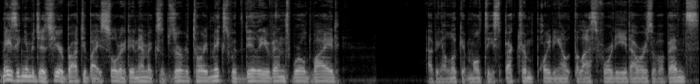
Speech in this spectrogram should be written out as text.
Amazing images here brought to you by Solar Dynamics Observatory mixed with daily events worldwide. Having a look at multi-spectrum pointing out the last 48 hours of events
